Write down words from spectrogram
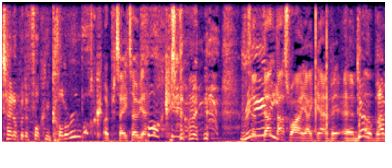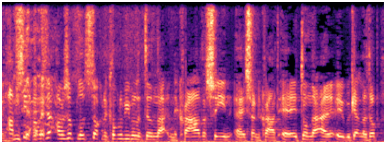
turn up with a fucking colouring book? a potato, yeah. Fucking- Do you know what I mean? Really? So that, that's why I get a bit um, Don't- elbowy. I've, I've seen. I was, at, I was at Bloodstock, and a couple of people have done that in the crowd. I've seen, uh, sorry, in the crowd, uh, done that. Uh, it would get lit up, and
